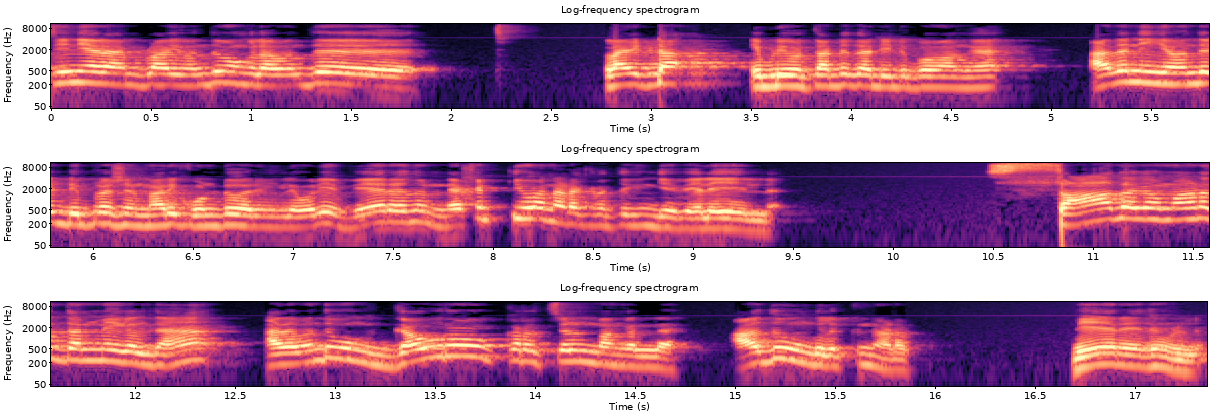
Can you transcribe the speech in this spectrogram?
சீனியர் எம்ப்ளாயி வந்து உங்களை வந்து லைட்டா இப்படி ஒரு தட்டு தட்டிட்டு போவாங்க. அதை நீங்க வந்து டிப்ரெஷன் மாதிரி கொண்டு வருவீங்களே ஒழிய வேற எதுவும் நெகட்டிவா நடக்கிறதுக்கு இங்க வேலையே இல்லை. சாதகமான தன்மைகள் தான். அதை வந்து உங்க கௌரவ குறைச்சல்பாங்கல்ல அது உங்களுக்கு நடக்கும். வேற எதுவும் இல்லை.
